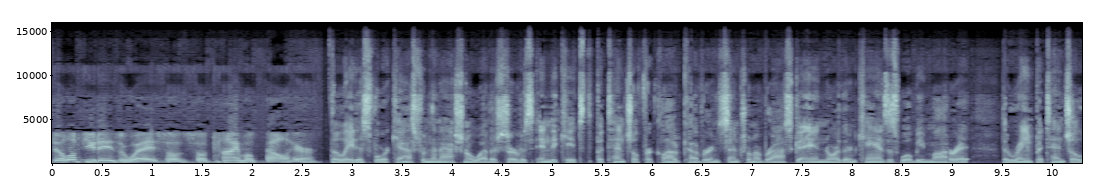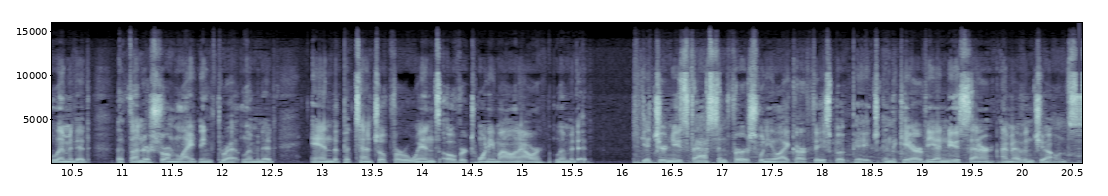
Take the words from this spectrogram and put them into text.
still a few days away, so, so time will tell here. The latest forecast from the National Weather Service indicates the potential for cloud cover in central Nebraska and northern Kansas will be moderate, the rain potential limited, the thunderstorm lightning threat limited, and the potential for winds over 20 mile an hour limited. Get your news fast and first when you like our Facebook page. In the KRVN News Center, I'm Evan Jones.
